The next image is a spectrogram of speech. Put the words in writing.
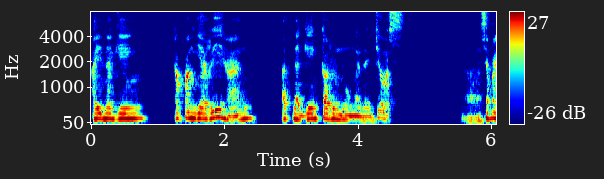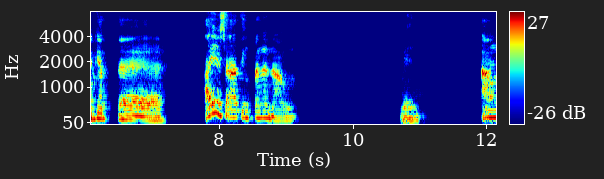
ay naging kapangyarihan at naging karunungan ng Diyos. Ah, sapagkat uh, ayon sa ating pananaw, well, ang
